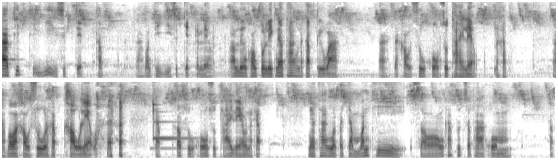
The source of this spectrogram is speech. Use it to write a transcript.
อาทิตย์ที่ 27 ครับอะวันที่ 27 กันแล้วอะเรื่องของตัวเลขแนวทางนะครับ ถือว่าอะจะเข้าสู่โค้งสุดท้ายแล้วนะครับ อ่าเพราะว่าเข่าสู้นะครับ เข่าแล้วครับเข้าสู่โค้งสุดท้ายแล้วนะครับ แนวทางงวดประจำวันที่สองครับพฤษภาคมครับ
